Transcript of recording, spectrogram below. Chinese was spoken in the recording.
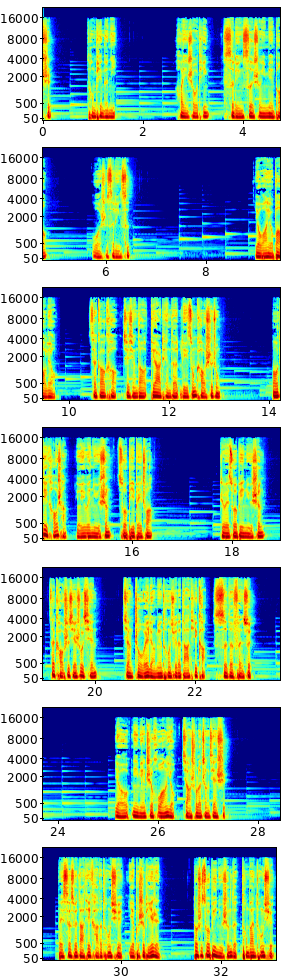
是，同频的你。欢迎收听四零四声音面包，我是四零四。有网友爆料，在高考进行到第二天的理综考试中，某地考场有一位女生作弊被抓。这位作弊女生在考试结束前，将周围两名同学的答题卡撕得粉碎。有匿名知乎网友讲述了整件事。被撕碎答题卡的同学也不是别人，都是作弊女生的同班同学。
